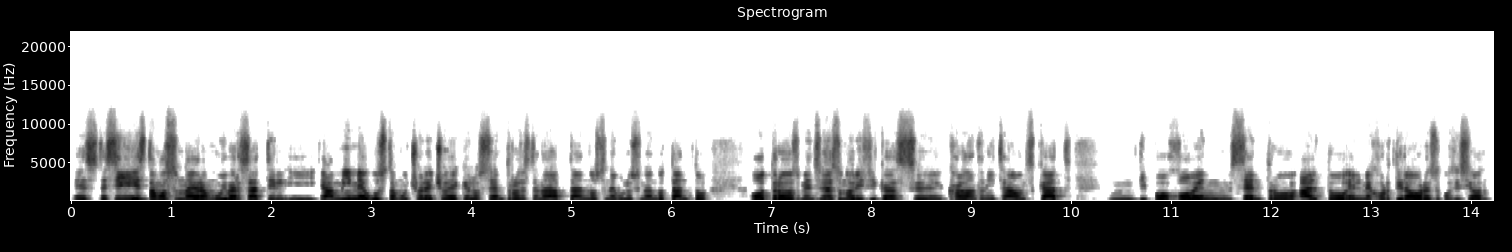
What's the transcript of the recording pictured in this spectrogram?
este, sí, estamos en una era muy versátil y a mí me gusta mucho el hecho de que los centros estén adaptando, estén evolucionando tanto. Otros menciones honoríficas, eh, Carl Anthony Towns, Cat, un tipo joven, centro, alto, el mejor tirador en su posición.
